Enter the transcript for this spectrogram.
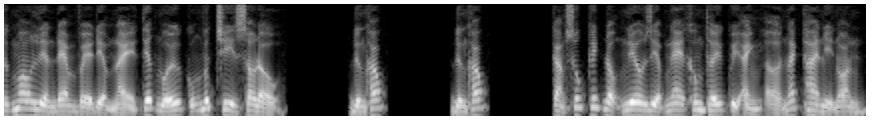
thực mau liền đem về điểm này tiếc nuối cũng vứt chi sau đầu. Đừng khóc, đừng khóc. Cảm xúc kích động Liêu Diệp nghe không thấy quỷ ảnh ở nách thai nỉ non,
